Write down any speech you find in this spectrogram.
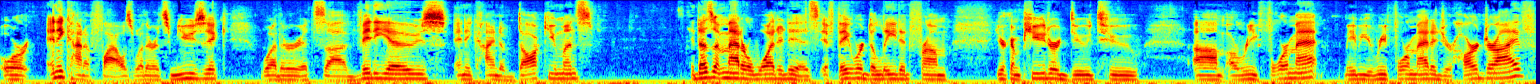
or any kind of files, whether it's music, whether it's uh, videos, any kind of documents. It doesn't matter what it is. If they were deleted from your computer due to um, a reformat, maybe you reformatted your hard drive,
